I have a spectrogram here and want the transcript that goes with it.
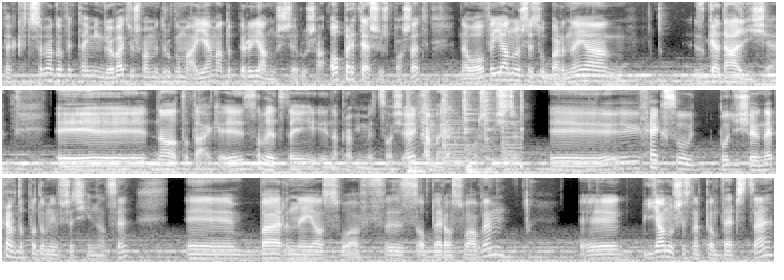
Tak, trzeba go wytimingować, już mamy drugą IM, a dopiero Janusz się rusza. Oper też już poszedł na łowy, Janusz jest u Barneya, zgadali się. Yy, no to tak, yy, sobie tutaj naprawimy coś. E, kamerę oczywiście. Yy, Heksu, bo dzisiaj najprawdopodobniej w trzeciej nocy. Yy, Barneyosław z Operosławem. Yy, Janusz jest na piąteczce.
